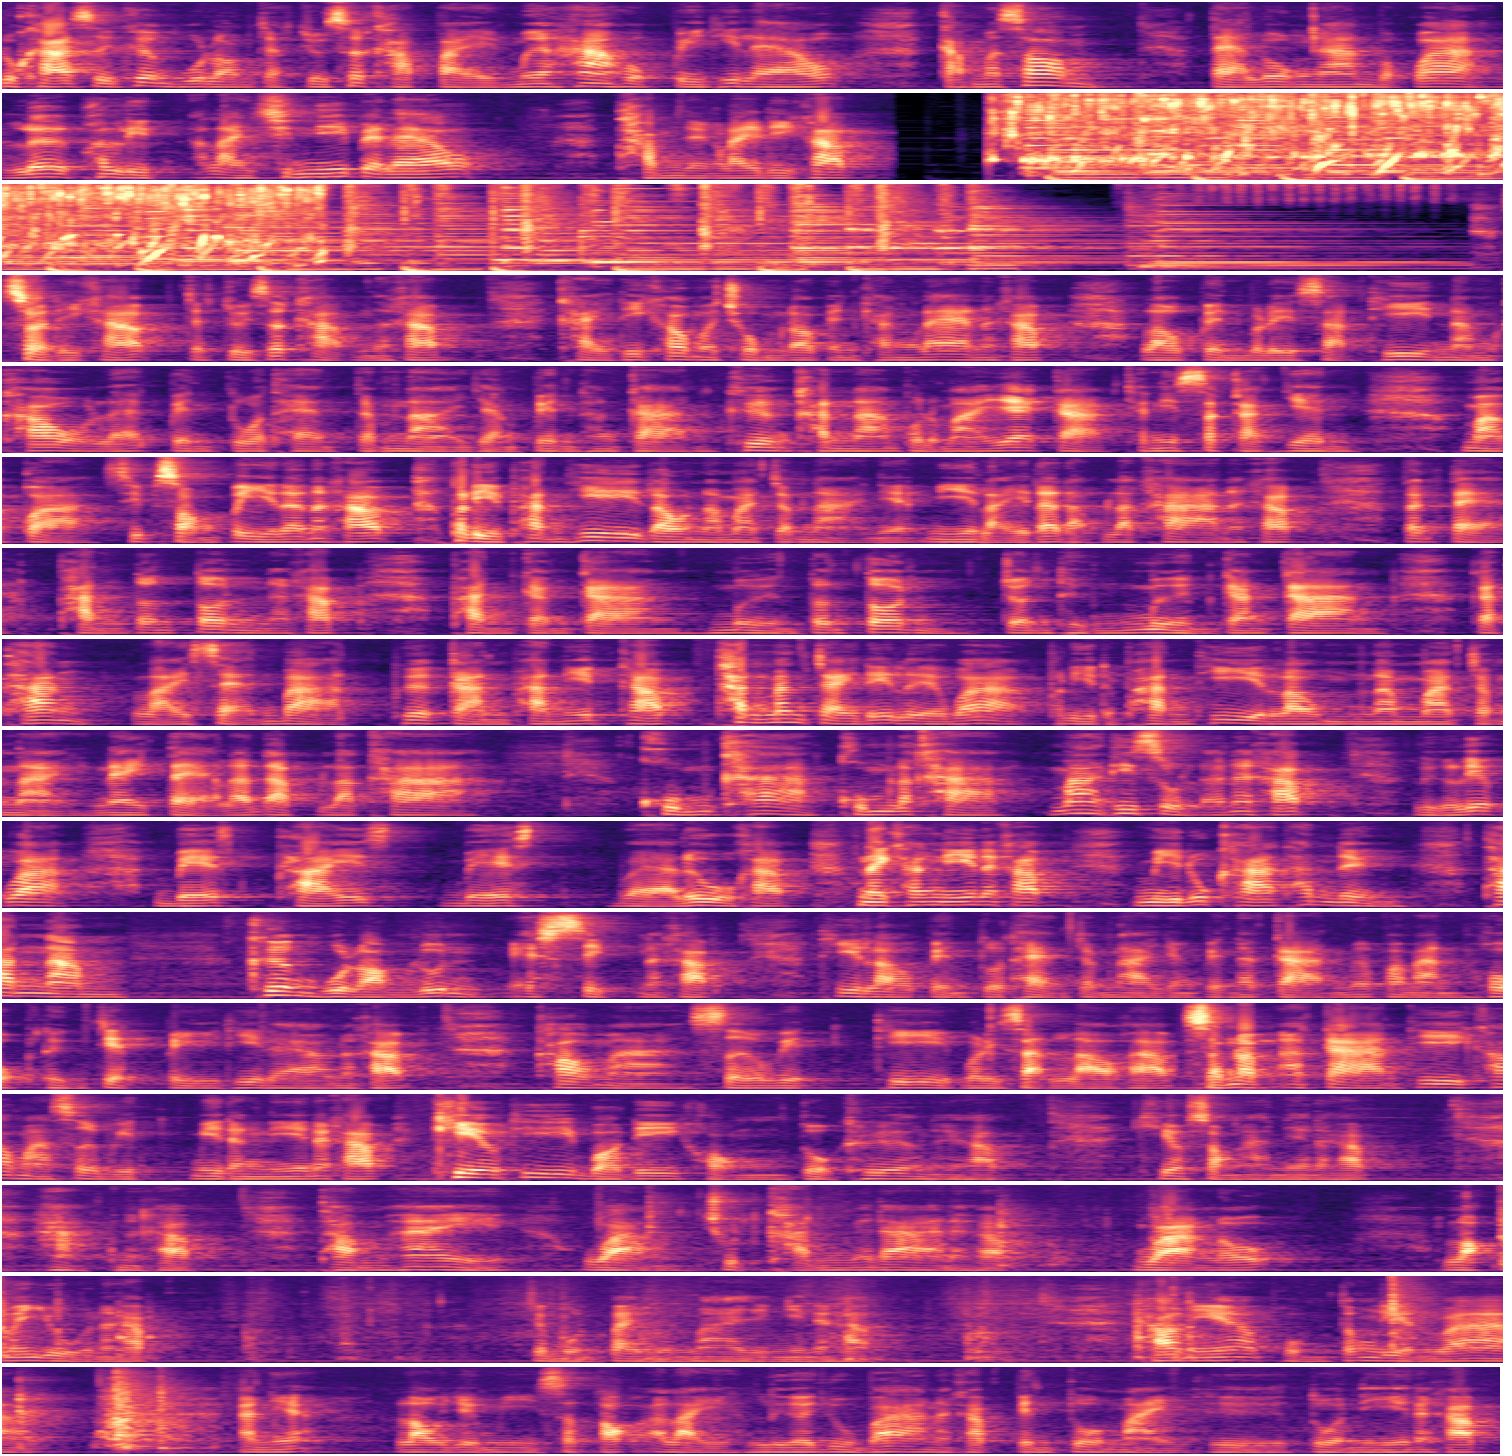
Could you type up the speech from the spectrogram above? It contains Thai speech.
ลูกค้าซื้อเครื่องบูลอมจากจูเซอร์ขับไปเมื่อ 5-6 ปีที่แล้ว กลับมาซ่อม แต่โรงงานบอกว่าเลิกผลิตอะไหล่ชิ้นนี้ไปแล้วทำอย่างไรดีครับ สวัสดีครับจากจุยเซอร์ขับนะครับใครที่เข้ามาชมเราเป็นครั้งแรกนะครับ เราเป็นบริษัทที่นำเข้าและเป็นตัวแทนจำหน่ายอย่างเป็นทางการ เครื่องคั้นน้ำผลไม้แยกกากชนิดสกัดเย็นมากว่า 12 ปีแล้วนะครับ ผลิตภัณฑ์ที่เรานำมาจำหน่ายเนี่ยมีหลายระดับราคานะครับ ตั้งแต่พันต้นๆนะครับพันกลางๆหมื่นต้นๆจนถึงหมื่นกลางๆ กระทั่งหลายแสนบาทเพื่อการพาณิชย์ครับท่านมั่นใจได้เลยว่าผลิตภัณฑ์ที่เรานำมาจำหน่ายในแต่ระดับราคา คุ้มค่าคุ้มราคามากที่สุดแล้วนะครับ หรือเรียกว่า best price best value ครับ ในครั้งนี้นะครับ มีลูกค้าท่านหนึ่ง ท่านนำเครื่องบูลอมรุ่น S10 นะครับที่เราเป็นตัวแทนจำหน่ายอย่างเป็นทางการเมื่อประมาณ 6-7 ปีที่แล้วนะครับเข้ามาเซอร์วิสที่บริษัทเราครับสำหรับอาการที่เข้ามาเซอร์วิสมีดังนี้นะครับเคี่ยวที่บอดี้ของตัวเครื่องนะครับเคี่ยว 2 อันเนี้นะครับหักนะครับทำให้วางชุดคันไม่ได้นะครับ วางแล้วล็อกไม่อยู่นะครับ จะหมุนไปหมุนมาอย่างนี้นะครับ คราวนี้ผมต้องเรียนว่าอันเนี้ย เรายังมีสต็อกอะไรเหลืออยู่บ้างนะครับ เป็นตัวใหม่คือตัวนี้นะครับ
